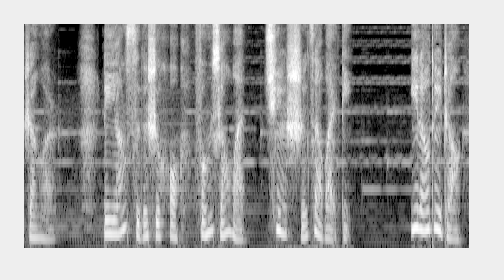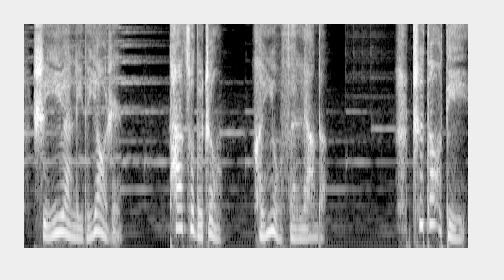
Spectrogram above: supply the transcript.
然而，李阳死的时候，冯小婉确实在外地。医疗队长是医院里的要人，他做的证很有分量的。这到底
